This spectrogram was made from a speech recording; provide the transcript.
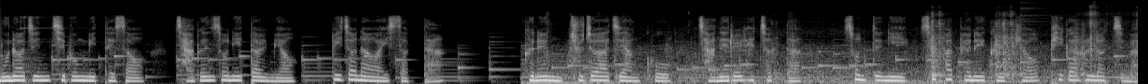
무너진 지붕 밑에서 작은 손이 떨며 삐져나와 있었다. 그는 주저하지 않고 자네를 헤쳤다. 손등이 쇠파편에 긁혀 피가 흘렀지만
